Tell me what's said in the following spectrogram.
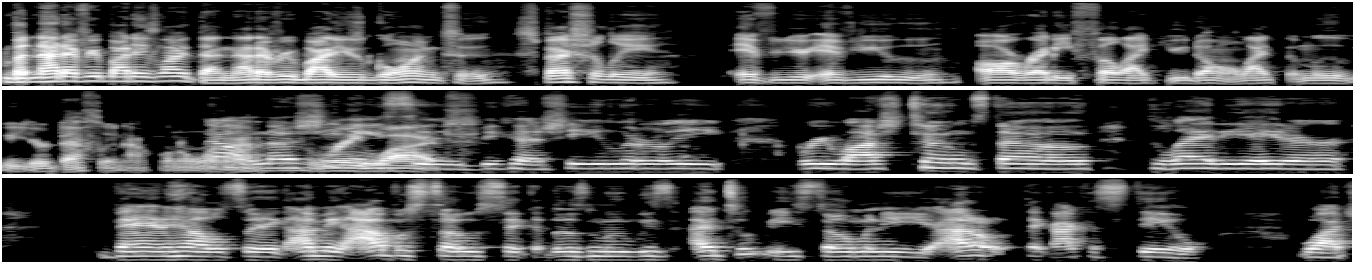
but not everybody's like that not everybody's going to especially if you if you already feel like you don't like the movie you're definitely not going to No, want to no, she rewatch because she literally rewatched Tombstone, Gladiator, Van Helsing. I mean, I was so sick of those movies. It took me so many years. I don't think I could still watch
